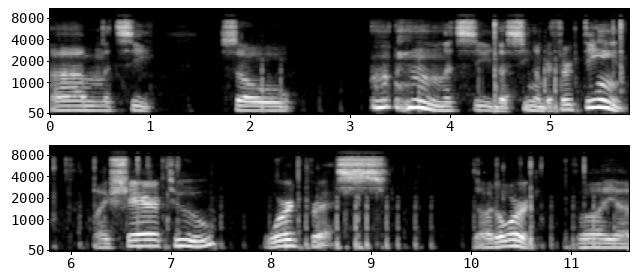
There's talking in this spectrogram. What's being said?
Um let's see. So let's see let's see number 13 I share to wordpress.org via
